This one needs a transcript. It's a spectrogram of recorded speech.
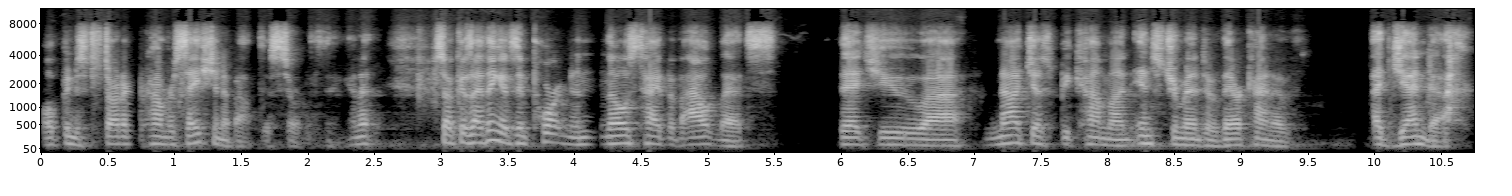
hoping to start a conversation about this sort of thing. And it, so, because I think it's important in those type of outlets that you uh, not just become an instrument of their kind of agenda,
